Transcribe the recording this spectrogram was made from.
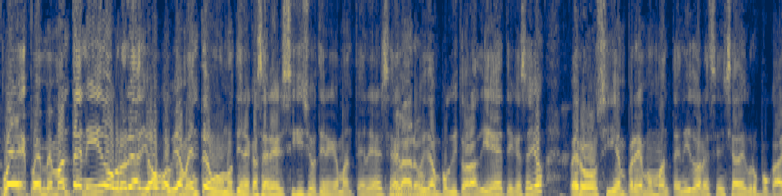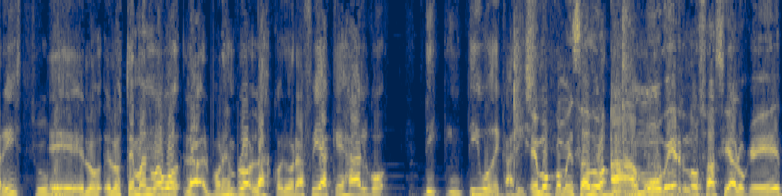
Pues, pues me he mantenido, gloria a Dios. Obviamente uno tiene que hacer ejercicio, tiene que mantenerse, Claro. cuidar un poquito la dieta y qué sé yo. Pero siempre hemos mantenido la esencia del grupo Cariz. Eh, lo- los temas nuevos, la- por ejemplo, las coreografías, que es algo distintivo de Cariz. Hemos comenzado a movernos hacia lo que es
